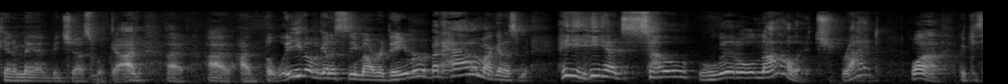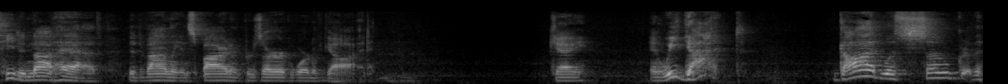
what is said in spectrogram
can a man be just with God? I, I, I believe I'm going to see my Redeemer, but how am I going to see? He, he had so little knowledge, right? Why? Because he did not have the divinely inspired and preserved Word of God. Okay? And we got it. God was so great. The,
